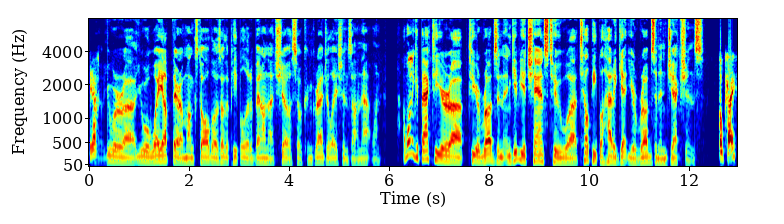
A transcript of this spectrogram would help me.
Yeah, you, know, you were uh, you were way up there amongst all those other people that have been on that show. So congratulations on that one. I want to get back to your uh, to your rubs and, and give you a chance to uh, tell people how to get your rubs and injections. Okay,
